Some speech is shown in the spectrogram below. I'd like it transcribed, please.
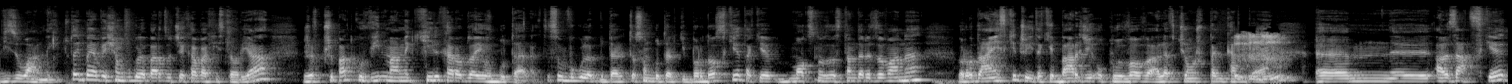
wizualnych. I tutaj pojawia się w ogóle bardzo ciekawa historia, że w przypadku win mamy kilka rodzajów butelek. To są w ogóle butelki, to są butelki bordowskie, takie mocno zestandaryzowane, rodańskie, czyli takie bardziej opływowe, ale wciąż pękate, mm alzackie,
